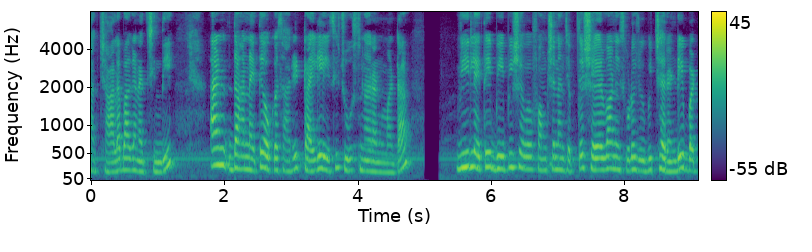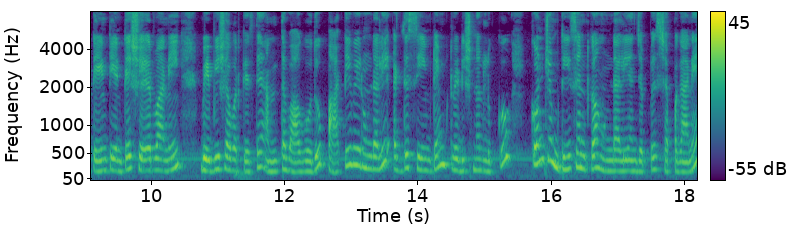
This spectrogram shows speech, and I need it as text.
నాకు చాలా బాగా నచ్చింది. అండ్ దాన్నైతే ఒకసారి ట్రైల్ వేసి చూస్తున్నారనమాట వీళ్ళైతే బేబీ షవర్ ఫంక్షన్ అని చెప్తే షేర్వానీస్ కూడా చూపించారండి. బట్ ఏంటి అంటే షేర్వానీ బేబీ షవర్కి వేస్తే అంత బాగోదు. పార్టీ వేర్ ఉండాలి. At the same time traditional look కొంచెం డీసెంట్గా ఉండాలి అని చెప్పేసి చెప్పగానే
